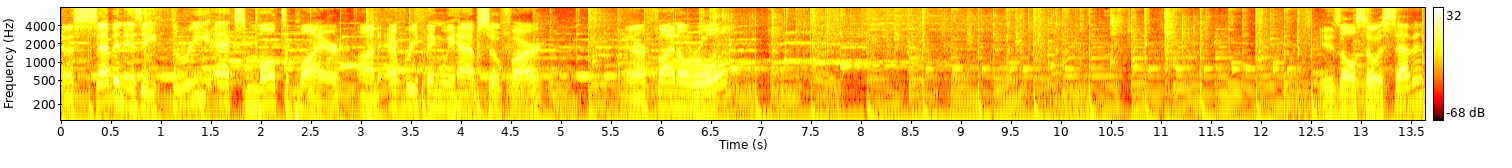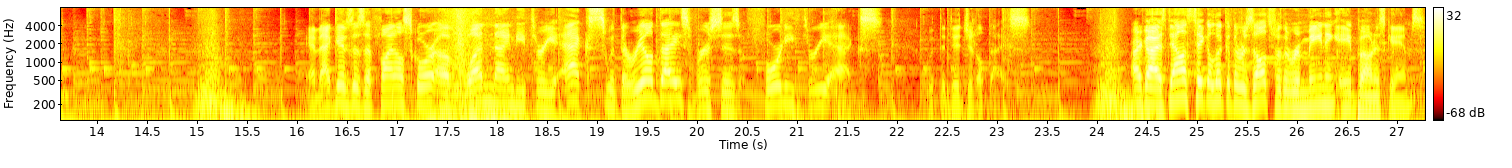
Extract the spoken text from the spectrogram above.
And a 7 is a 3x multiplier on everything we have so far. And our final roll is also a 7. And that gives us a final score of 193x with the real dice versus 43x with the digital dice. All right, guys, now let's take a look at the results for the remaining eight bonus games.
